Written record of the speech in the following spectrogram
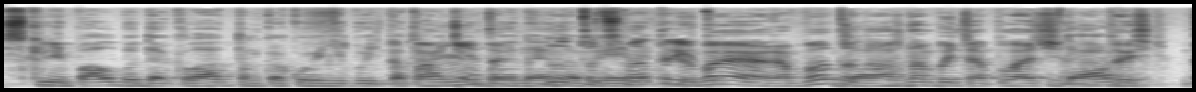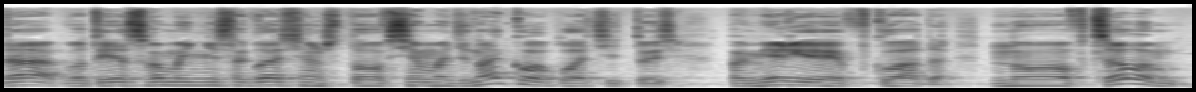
склепал бы доклад там какой-нибудь, Да по потратил бы на ну, это тут время. смотри, Любая работа Да. должна быть оплачена. Да. То есть, да, вот я с Ромой не согласен, что всем одинаково платить, то есть по мере вклада. Но в целом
